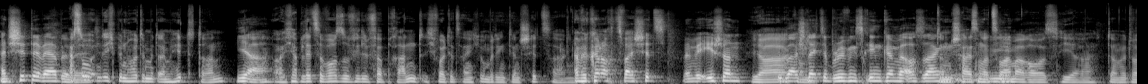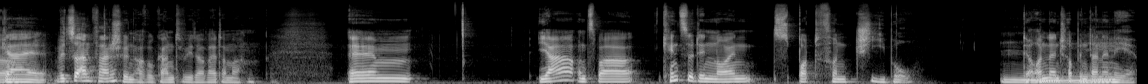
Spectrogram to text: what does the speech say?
Ein Shit der Werbewelt. Achso, und ich bin heute mit einem Hit dran. ja. Aber ich habe letzte Woche so viel verbrannt. Ich wollte jetzt eigentlich unbedingt den Shit sagen. Aber wir können auch zwei Shits, wenn wir eh schon Ja, über komm. schlechte Briefings reden, können wir auch sagen. Dann scheißen wir zweimal raus hier, damit wir Geil. Willst du anfangen? schön arrogant wieder weitermachen. Ähm, ja, und zwar, kennst du den neuen Spot von Chibo? Der Online-Shop in deiner Nähe.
